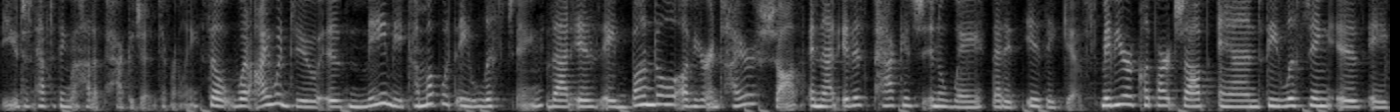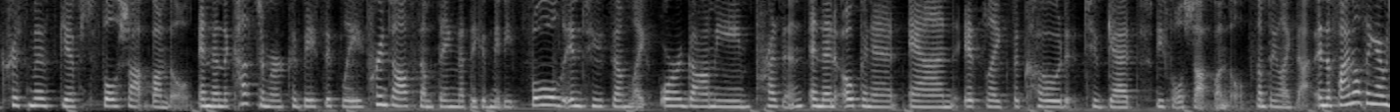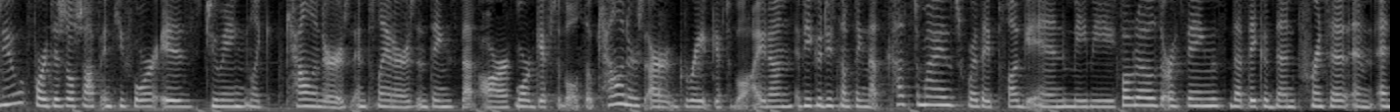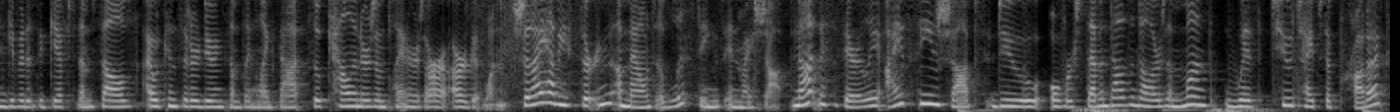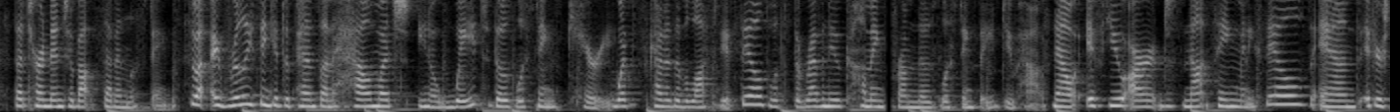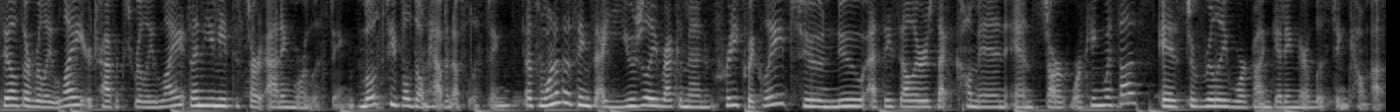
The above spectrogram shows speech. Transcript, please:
you just have to think about how to package it differently. So, what I would do is maybe come up with a listing that is a bundle of your entire shop and that it is packaged in a way that it is a gift. Maybe you're a clip art shop and the listing is a Christmas gift full shop bundle. And then the customer could basically print off something that they could maybe fold into some like origami present and then open it and it's like the code to get the full shop bundle, something like that. And the final thing I would do for a digital shop in Q4 is doing like calendars and planners and things that are more giftable. So calendars are a great giftable item. If you could do something that's customized where they plug in maybe photos or things that they could then print it and, and give it as a gift themselves, I would consider doing something like that. So calendars and planners are, are a good one. Should I have a certain amount of listings in my shop? Not necessarily. I've seen shops do over $7,000 a month with two types of products that turned into about seven listings. So I really think it depends on how much, you know, weight those listings carry. What's kind of the velocity of sales? What's the revenue coming from those listings that you do have? Now, if you are just not seeing many sales and if your sales are really light, your traffic's really light, then you need to start adding more listings. Most people don't have enough listings. That's one of the things I usually recommend pretty quickly to new Etsy sellers that come in and start working with us is to really work on getting their listing count up.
